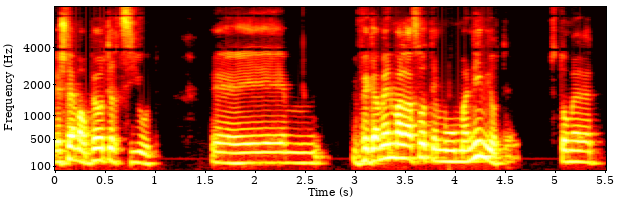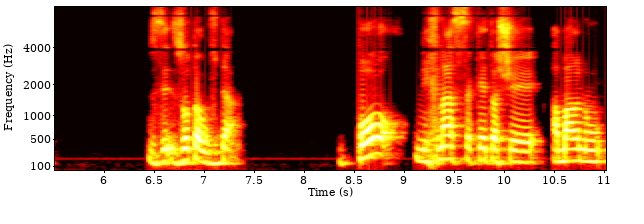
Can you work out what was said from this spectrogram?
יש להם הרבה יותר ציוד. אמ, וגם אין מה לעשות, הם מאומנים יותר. זאת אומרת, זה, זאת העובדה. פה נכנס הקטע שאמרנו,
